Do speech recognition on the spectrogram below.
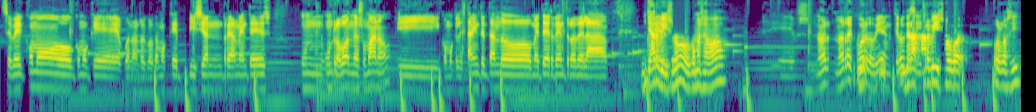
se ve como, como que... Bueno, recordemos que Vision realmente es un, un robot, no es humano, y como que le están intentando meter dentro de la... Jarvis, ¿no? ¿Cómo se llamaba? No, no recuerdo bien, creo que ¿Era sí. Jarvis o algo, así?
